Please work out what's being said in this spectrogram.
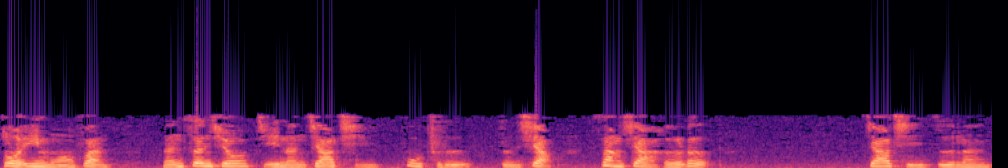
做一模范，能生修即能家齐，父慈子孝，上下和乐，家齐则能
